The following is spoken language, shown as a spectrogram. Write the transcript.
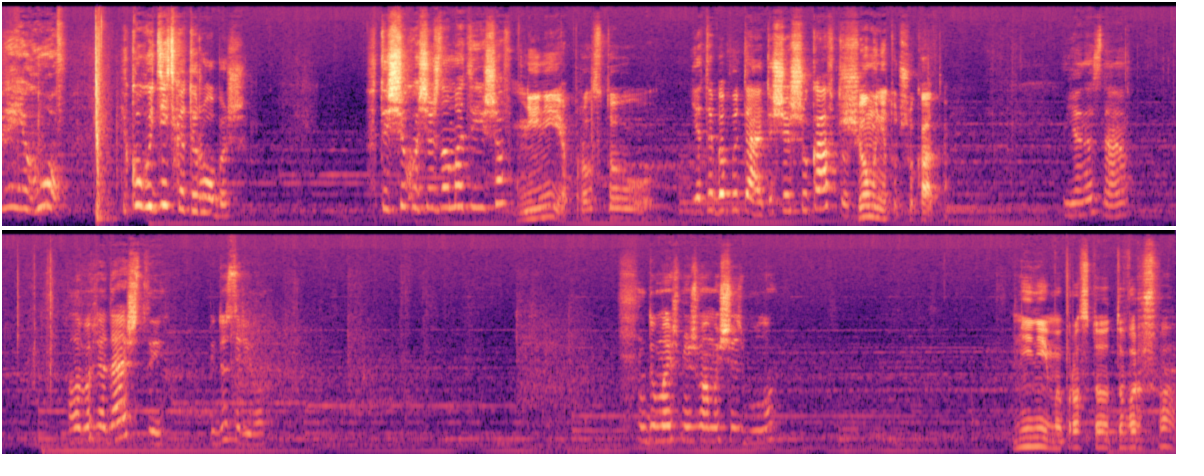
Ей, Гов! Якого дідька ти робиш? Ти що, хочеш зламати її шаф? Ні, ні, я просто. Я тебе питаю, ти щось шукав тут? Що мені тут шукати? Я не знаю. Але виглядаєш ти підозріло. Думаєш, між вами щось було? Ні, ні, ми просто товаришували.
